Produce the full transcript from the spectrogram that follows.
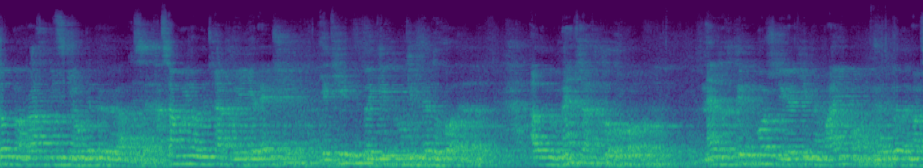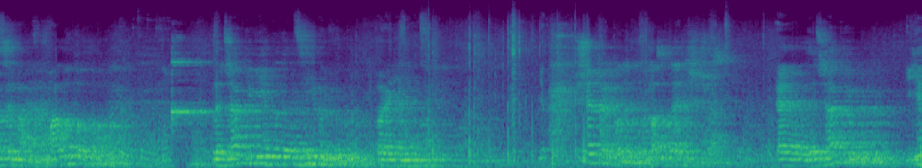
жодного разу від снігу не прибиратися. Так само і на Личаку є речі, які, до яких руків не доходили. Але в межах того, в межах тих коштів, які ми маємо, ми робили максимально. Мало того, Личаків є дотаційною організацією. Ще Е, є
